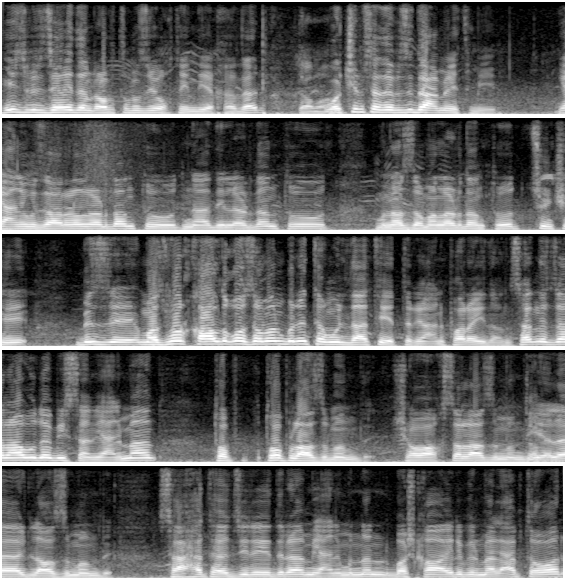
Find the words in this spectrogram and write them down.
hiçbir cihayden rabıtımız yoktu indiye kadar. Tamam. Ve kimse de bizi daim etmeyip. Yani vizaralardan tut, nadilerden tut, munazzamalardan tut. Çünkü biz e, mecbur kaldık o zaman bunu temüldati ettir yani parayla. Sen de Cenab-ı da bilsen yani ben top, top lazımımdı. Şavaksa lazımımdı, Tabii. yelek lazımımdı. Saha tecil edirəm yani bundan başka ayrı bir mel'ab da var.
